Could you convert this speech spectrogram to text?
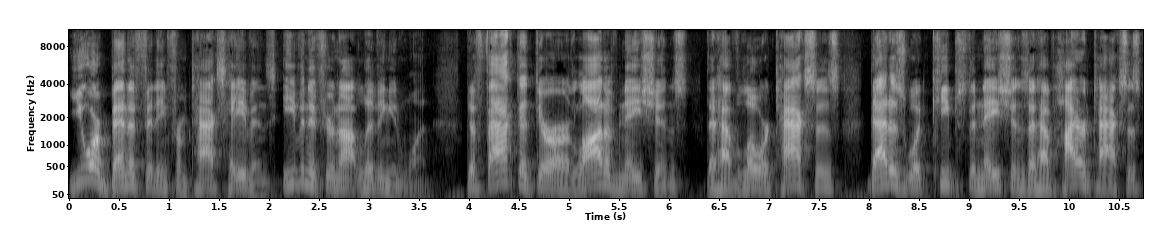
you are benefiting from tax havens even if you're not living in one. The fact that there are a lot of nations that have lower taxes, that is what keeps the nations that have higher taxes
